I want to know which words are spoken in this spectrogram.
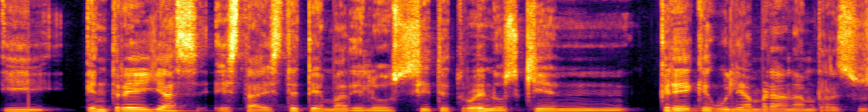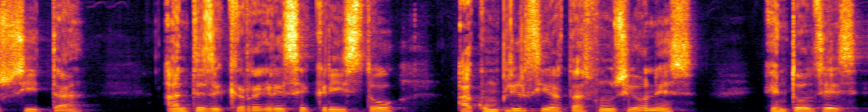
Y entre ellas está este tema de los siete truenos. Quien cree que William Branham resucita antes de que regrese Cristo a cumplir ciertas funciones, entonces,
